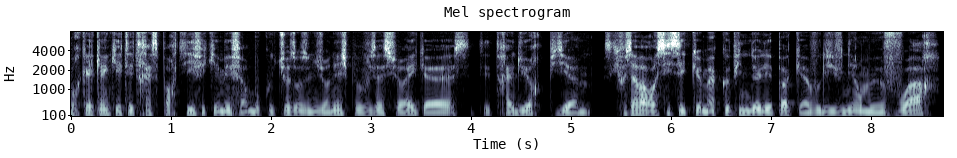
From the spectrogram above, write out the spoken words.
Pour quelqu'un qui était très sportif et qui aimait faire beaucoup de choses dans une journée, je peux vous assurer que c'était très dur. Puis, euh, ce qu'il faut savoir aussi, c'est que ma copine de l'époque a voulu venir me voir,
